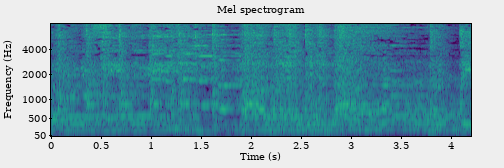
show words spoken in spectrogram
தோடி செய்தே அவரது நான் பத்தி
